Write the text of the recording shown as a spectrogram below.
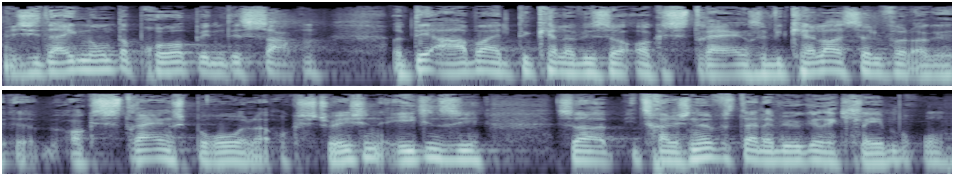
Det vil sige, der er ikke nogen, der prøver at binde det sammen. Og det arbejde, det kalder vi så orkestrering. Så vi kalder os selv for et orkestreringsbureau eller orchestration agency. Så i traditionel forstand er vi jo ikke et reklamebureau.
